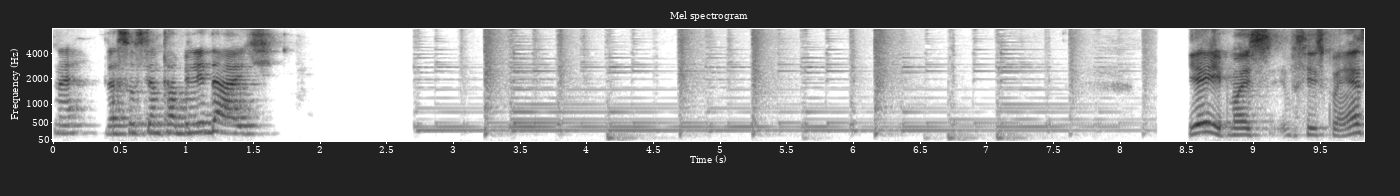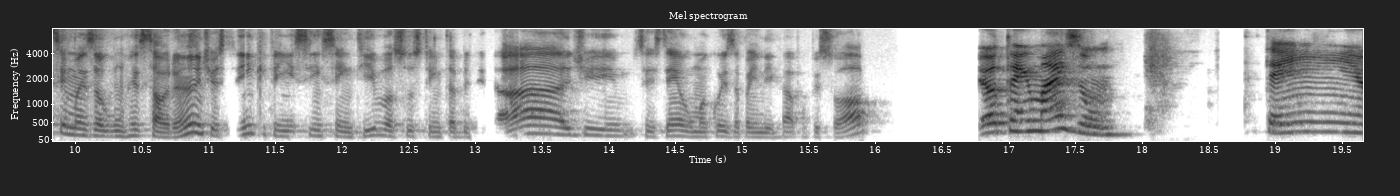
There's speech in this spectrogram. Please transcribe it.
né, da sustentabilidade. E aí, mas vocês conhecem mais algum restaurante assim que tem esse incentivo à sustentabilidade? Vocês têm alguma coisa para indicar para o pessoal? Eu tenho mais um. Tem,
